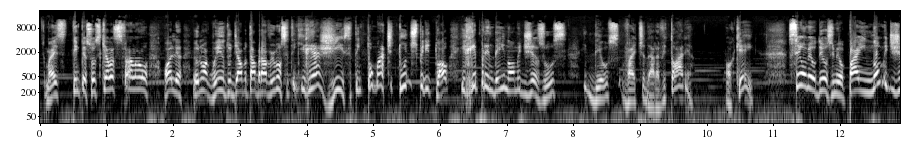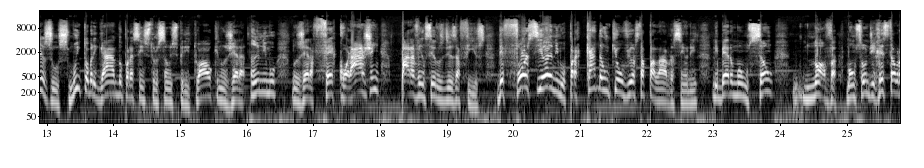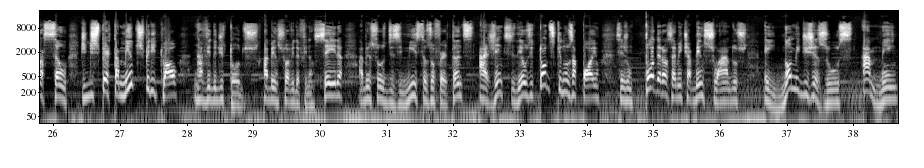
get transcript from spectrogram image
Mas tem pessoas que elas falam: olha, eu não aguento, o diabo tá bravo. Irmão, você tem que reagir, você tem que tomar atitude espiritual e repreender em nome de Jesus, e Deus vai te dar a vitória ok? Senhor meu Deus e meu Pai, em nome de Jesus, muito obrigado por essa instrução espiritual que nos gera ânimo, nos gera fé, coragem para vencer os desafios. Dê força e ânimo para cada um que ouviu esta palavra, Senhor. E libera uma unção nova, uma unção de restauração, de despertamento espiritual na vida de todos. Abençoa a vida financeira, abençoa os dizimistas, ofertantes, agentes de Deus e todos que nos apoiam sejam poderosamente abençoados em nome de Jesus. Amém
